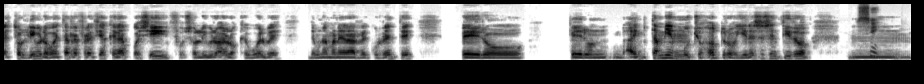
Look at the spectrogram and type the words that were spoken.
estos libros o estas referencias que da, pues sí, son libros a los que vuelve de una manera recurrente, pero, pero hay también muchos otros, y en ese sentido mm,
